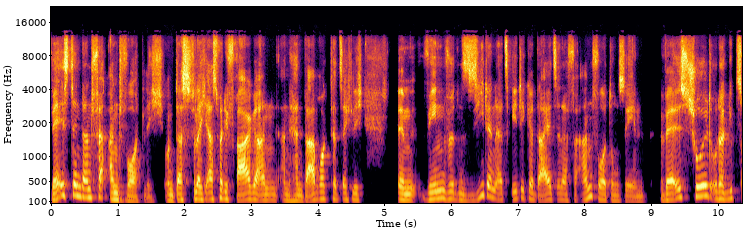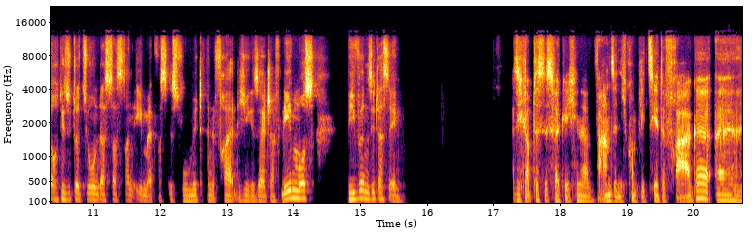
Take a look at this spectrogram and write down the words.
Wer ist denn dann verantwortlich? Und das vielleicht erstmal die Frage an, an Herrn Dabrock tatsächlich. Ähm, wen würden Sie denn als Ethiker da jetzt in der Verantwortung sehen? Wer ist schuld oder gibt es auch die Situation, dass das dann eben etwas ist, womit eine freiheitliche Gesellschaft leben muss? Wie würden Sie das sehen? Also ich glaube, das ist wirklich eine wahnsinnig komplizierte Frage. Äh,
